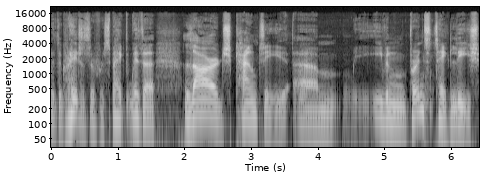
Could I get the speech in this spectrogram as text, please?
with the greatest of respect, with a large county, um, even for instance, take Laois,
